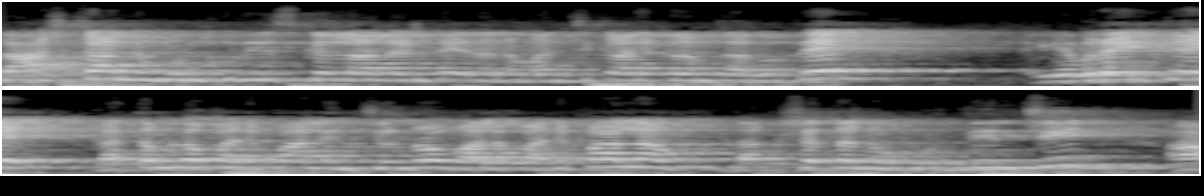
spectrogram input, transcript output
రాష్ట్రాన్ని ముందుకు తీసుకెళ్ళాలంటే ఏదైనా మంచి కార్యక్రమం జరిగితే ఎవరైతే గతంలో పరిపాలించిండ్రో వాళ్ళ పరిపాలన దక్షతను గుర్తించి ఆ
